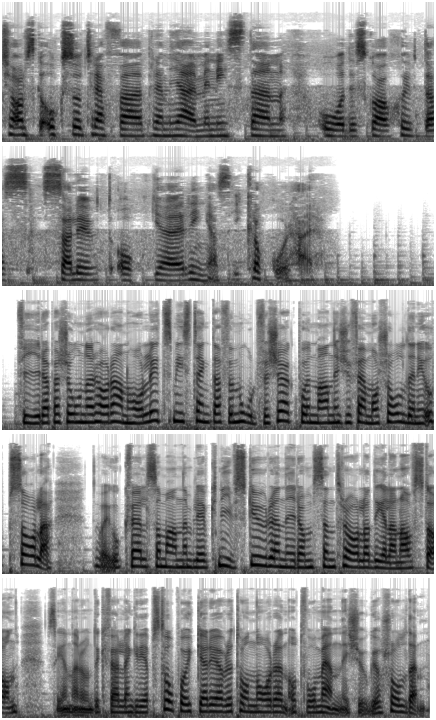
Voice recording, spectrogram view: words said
Charles ska också träffa premiärministern och det ska skjutas salut och eh, ringas i klockor här. Fyra personer har anhållits misstänkta för mordförsök på en man i 25-årsåldern i Uppsala. Det var igår kväll som mannen blev knivskuren i de centrala delarna av stan. Senare under kvällen greps två pojkar i övre tonåren och två män i 20-årsåldern.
